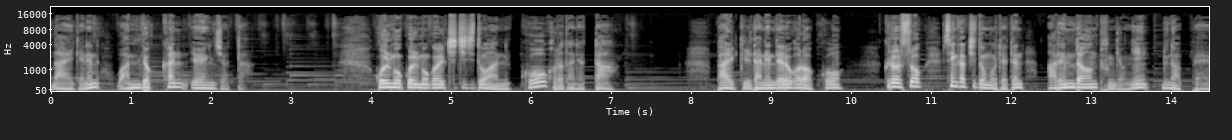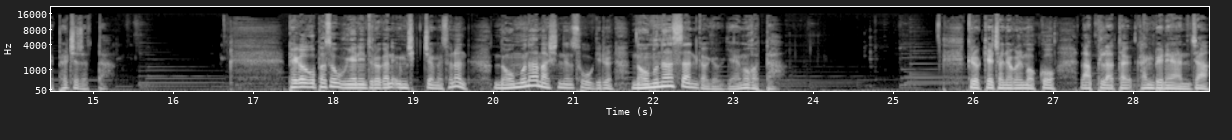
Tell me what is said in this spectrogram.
나에게는 완벽한 여행지였다. 골목골목을 지치지도 않고 걸어 다녔다. 발길 닿는 대로 걸었고, 그럴수록 생각지도 못했던 아름다운 풍경이 눈앞에 펼쳐졌다. 배가 고파서 우연히 들어간 음식점에서는 너무나 맛있는 소고기를 너무나 싼 가격에 먹었다. 그렇게 저녁을 먹고 라플라타 강변에 앉아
